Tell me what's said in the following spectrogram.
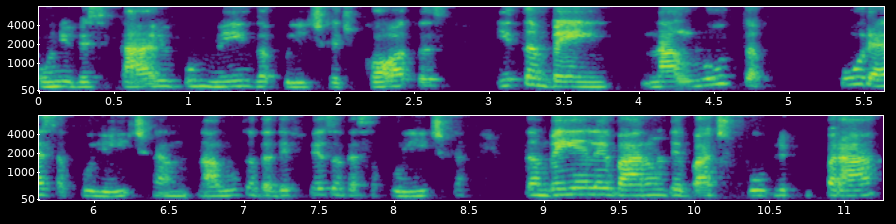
universitário por meio da política de cotas e também na luta por essa política, na luta da defesa dessa política, também elevaram o debate público para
